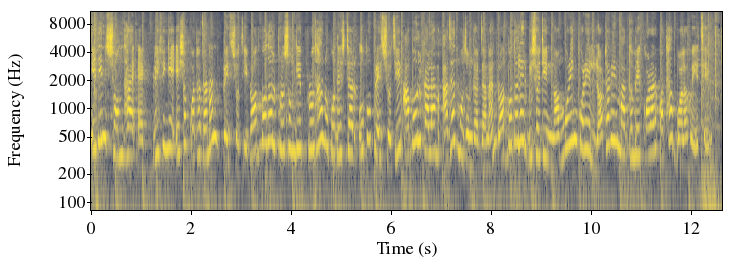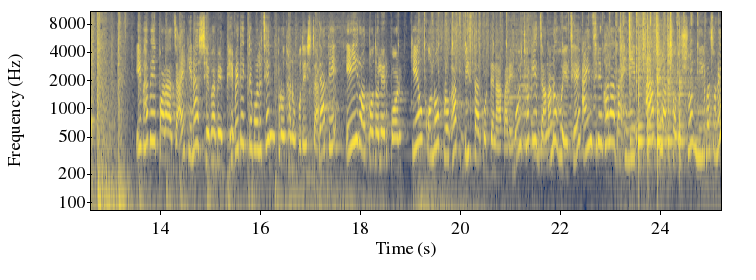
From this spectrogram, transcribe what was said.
এদিন সন্ধ্যায় এক ব্রিফিংয়ে এসব কথা জানান প্রেস সচিব। রদবদল প্রসঙ্গে প্রধান উপদেষ্টার উপপ্রেস সচিব আবুল কালাম আজাদ মজুমদার জানান, রদবদলের বিষয়টি নম্বরিং করে লটারির মাধ্যমে করার কথা বলা হয়েছে। এভাবে করা যায় কিনা সেভাবে ভেবে দেখতে বলেছেন প্রধান উপদেষ্টা। যাতে এই রদবদলের পর কেউ কোনো প্রভাব বিস্তার করতে না পারে। বৈঠকে জানানো হয়েছে আইন শৃঙ্খলা বাহিনীর আট লাখ সদস্য নির্বাচনে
